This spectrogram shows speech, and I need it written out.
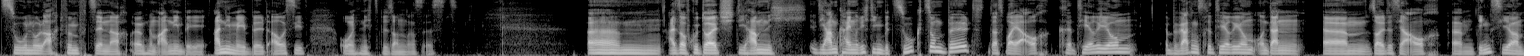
zu 0815 nach irgendeinem Anime-Bild Anime aussieht und nichts Besonderes ist. Ähm, also auf gut Deutsch, die haben nicht, die haben keinen richtigen Bezug zum Bild. Das war ja auch Kriterium, Bewertungskriterium. Und dann ähm, sollte es ja auch ähm, Dings hier,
